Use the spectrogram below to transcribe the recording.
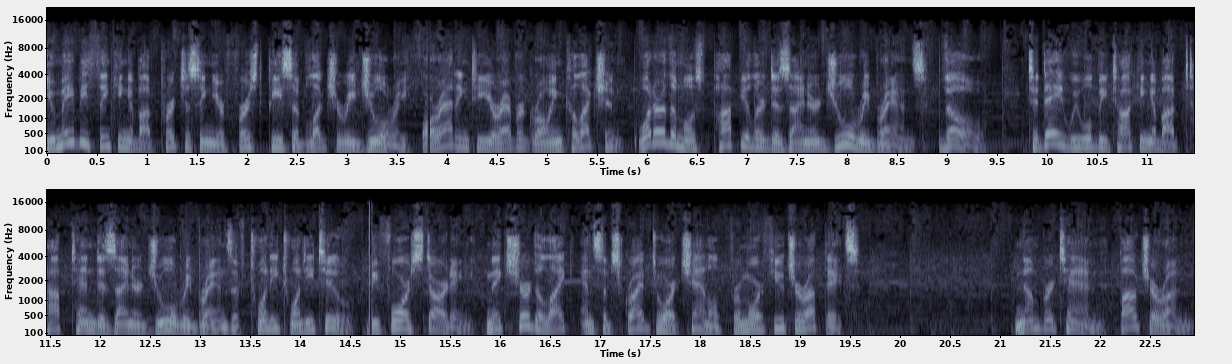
you may be thinking about purchasing your first piece of luxury jewelry or adding to your ever-growing collection. What are the most popular designer jewelry brands? Though, Today we will be talking about top 10 designer jewelry brands of 2022. Before starting, make sure to like and subscribe to our channel for more future updates. Number 10. Boucheron.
